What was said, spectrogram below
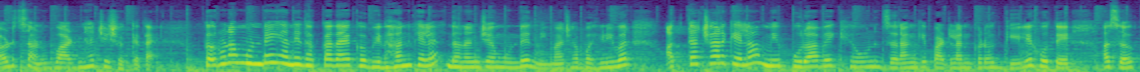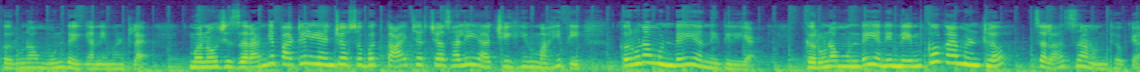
अडचण वाढण्याची शक्यता आहे. करुणा मुंडे यांनी धक्कादायक विधान केलंय. धनंजय मुंडेंनी माझ्या बहिणीवर अत्याचार केला. मी पुरावे घेऊन जरांगे पाटलांकडे गेले होते असं करुणा मुंडे यांनी म्हटलंय. मनोज जरांगे पाटील यांच्यासोबत काय चर्चा झाली याची ही माहिती करुणा मुंडे यांनी दिली आहे. करुणा मुंडे यांनी नेमकं काय म्हटलं? चला जाणून घेऊया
